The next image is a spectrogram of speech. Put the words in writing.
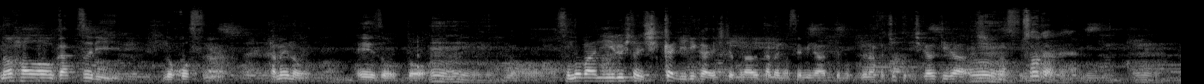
ノウハウをがっつり残すための映像と、うんうんうん。その場にいる人にしっかり理解してもらうためのセミナーって僕なんかちょっと違う気がします、うん、そうだよね。うん。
